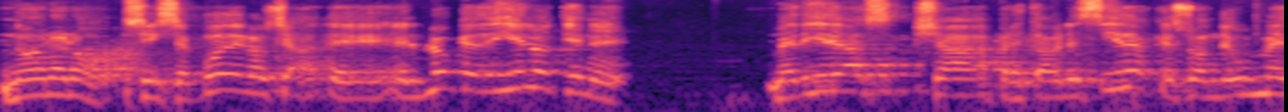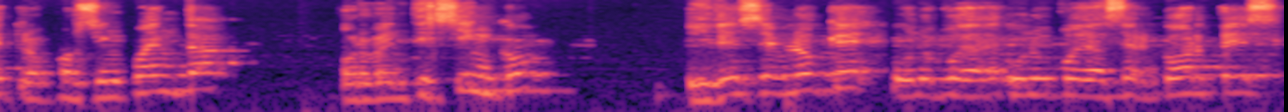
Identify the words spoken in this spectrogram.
No, no, no. Sí, se pueden, o sea, eh, el bloque de hielo tiene medidas ya preestablecidas que son de un metro por 50 por 25 y de ese bloque uno puede, uno puede hacer cortes,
